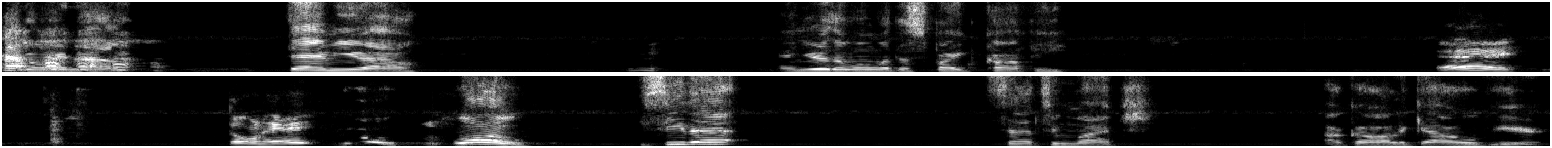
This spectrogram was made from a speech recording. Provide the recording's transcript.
going out. Damn you, Al. And you're the one with the spiked coffee. hey, don't hate. Whoa, whoa! You see that? It's not too much. Alcoholic Al over here.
